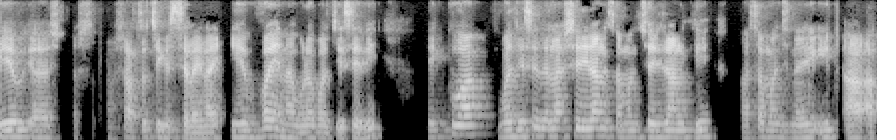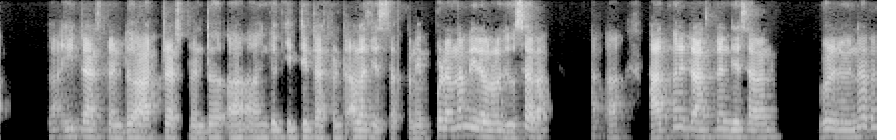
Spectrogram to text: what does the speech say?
ఏ శస్త్రచికిత్సలైనా ఏవైనా కూడా వాళ్ళు చేసేవి ఎక్కువ వాళ్ళు చేసేది ఎలా శరీరానికి సంబంధించి శరీరానికి ఆహ్, సంబంధించినవి ఈ ఈ ట్రాన్స్‌ప్లాంట్, హార్ట్ ట్రాన్స్‌ప్లాంట్ ఇంకా కిడ్నీ ట్రాన్స్‌ప్లాంట్ అలా చేస్తారు. కానీ ఎప్పుడన్నా మీరెవరైనా చూసారా? ఆహ్, ఆహ్, ఆత్మని ట్రాన్స్‌ప్లాంట్ చేశారని? ఎప్పుడైనా విన్నారా?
